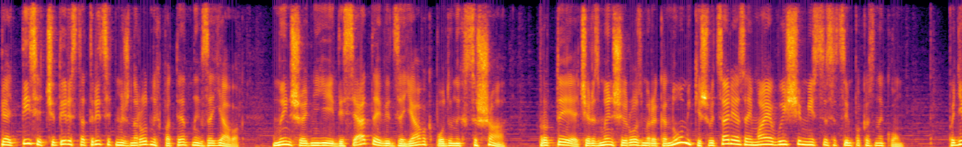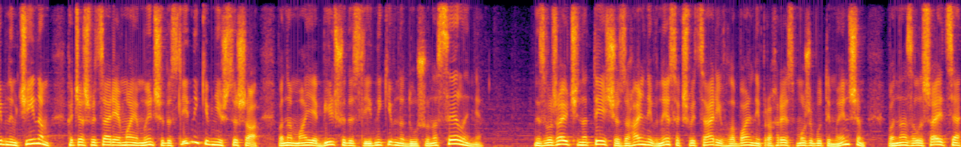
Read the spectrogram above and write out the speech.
5430 міжнародних патентних заявок, менше однієї десятої від заявок, поданих США. Проте, через менший розмір економіки Швейцарія займає вище місце за цим показником. Подібним чином, хоча Швейцарія має менше дослідників, ніж США, вона має більше дослідників на душу населення. Незважаючи на те, що загальний внесок Швейцарії в глобальний прогрес може бути меншим, вона залишається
